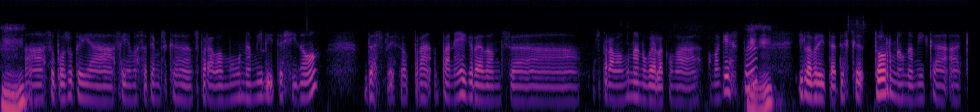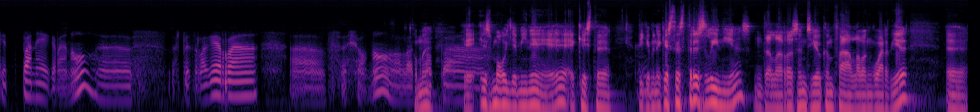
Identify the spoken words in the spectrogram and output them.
Mhm. Uh, suposo que ja feia massa temps que esperàvem un Emili Teixidor, després del pa, pa negre, doncs, eh, esperàvem una novel·la com, a, com aquesta, Mhm. i la veritat és que torna una mica a aquest pa negre, no? Eh, després de la guerra, eh, això, no? La Home, tropa... eh, és molt llaminer, eh? Aquesta, diguem aquestes tres línies de la recensió que em fa La Vanguardia, eh,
